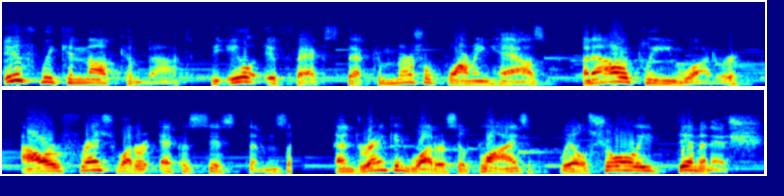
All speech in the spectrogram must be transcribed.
If we cannot combat the ill effects that commercial farming has on our clean water, our freshwater ecosystems and drinking water supplies will surely diminish.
